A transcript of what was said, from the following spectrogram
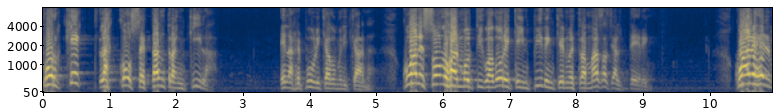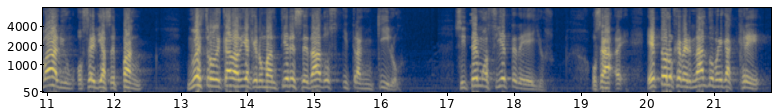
¿por qué las cosas están tranquilas en la República Dominicana? ¿Cuáles son los amortiguadores que impiden que nuestras masas se alteren? ¿Cuál es el Valium, o sea, diazepam, nuestro de cada día que nos mantiene sedados y tranquilos? Citemos a siete de ellos. O sea, eh, Esto es lo que Bernardo Vega cree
